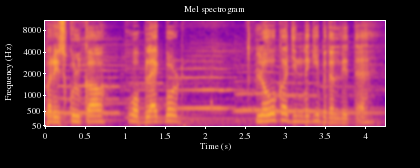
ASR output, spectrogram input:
पर स्कूल का वो ब्लैक बोर्ड लोगों का ज़िंदगी बदल देता है।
